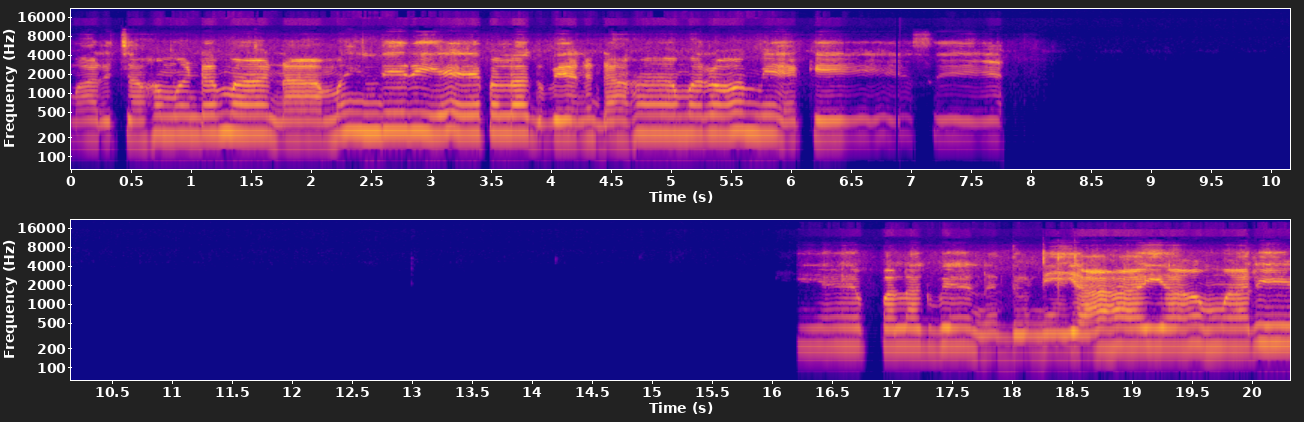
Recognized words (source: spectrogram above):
માર ચામંડ માના મંદિરીએ પલગ બેન ડામરો મેં કેસે. એ પલકબેન દુનિયા મારી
